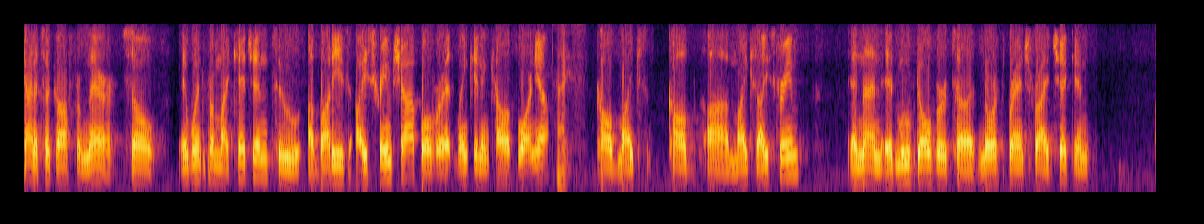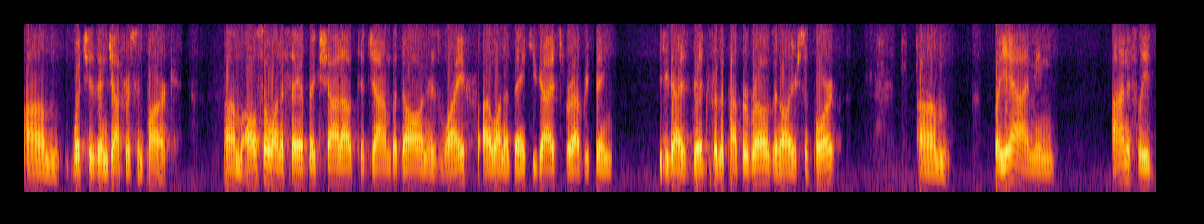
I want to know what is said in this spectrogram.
kind of took off from there. So it went from my kitchen to a buddy's ice cream shop over at Lincoln in California. Nice. Called Mike's called uh, Mike's Ice Cream, and then it moved over to North Branch Fried Chicken, um, which is in Jefferson Park. Um, also, want to say a big shout out to John Badal and his wife. I want to thank you guys for everything you guys did for the Pepper Bros and all your support. Um, but yeah, I mean, honestly,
